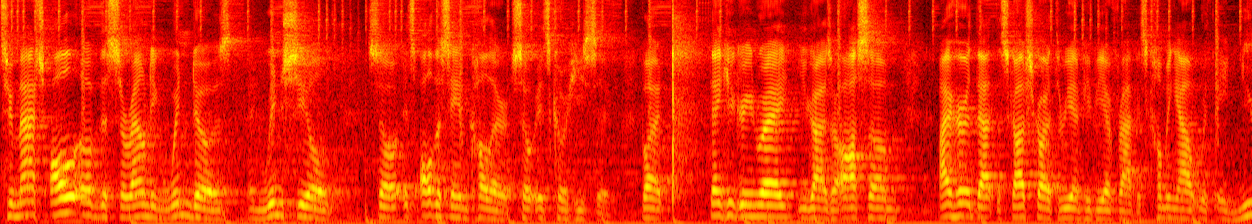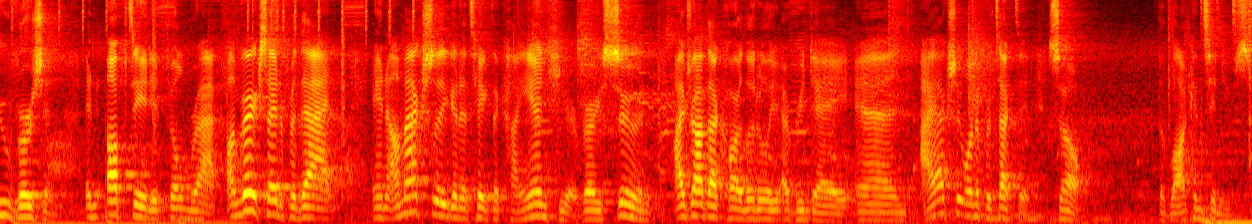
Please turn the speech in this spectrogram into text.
to match all of the surrounding windows and windshield. So it's all the same color, so it's cohesive. But thank you Greenway, you guys are awesome. I heard that the Scotchgard 3M PPF wrap is coming out with a new version, an updated film wrap. I'm very excited for that. And I'm actually gonna take the Cayenne here very soon. I drive that car literally every day and I actually wanna protect it. So the vlog continues.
